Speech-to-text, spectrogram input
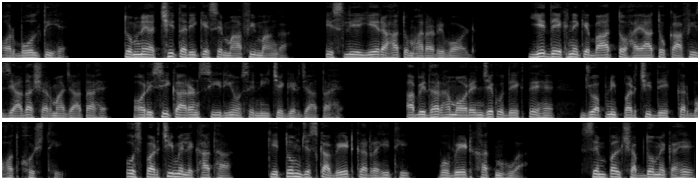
और बोलती है, तुमने अच्छी तरीके से माफ़ी मांगा, इसलिए ये रहा तुम्हारा रिवॉर्ड। ये देखने के बाद तो हयातो काफ़ी ज़्यादा शर्मा जाता है और इसी कारण सीढ़ियों से नीचे गिर जाता है। अब इधर हम ऑरेंजे को देखते हैं, जो अपनी पर्ची देखकर बहुत खुश थी। उस पर्ची में लिखा था कि तुम जिसका वेट कर रही थी, वो वेट खत्म हुआ। सिंपल शब्दों में कहे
